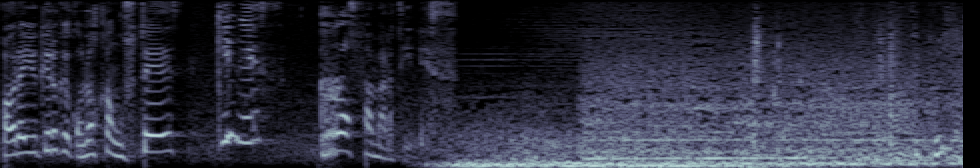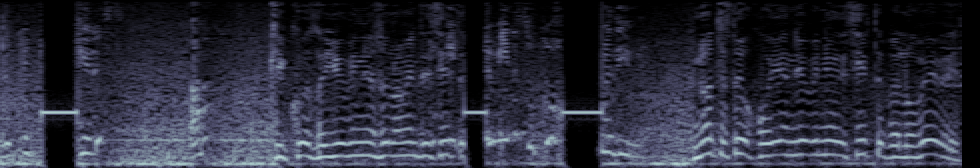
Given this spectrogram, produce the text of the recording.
Ahora yo quiero que conozcan ustedes quién es Rosa Martínez. ¿Qué quieres? ¿Ah? ¿Qué cosa? Yo vine solamente a decirte. ¿Qué vienes o qué me dime? No te estoy jodiendo, yo he venido a decirte, pero lo bebes.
